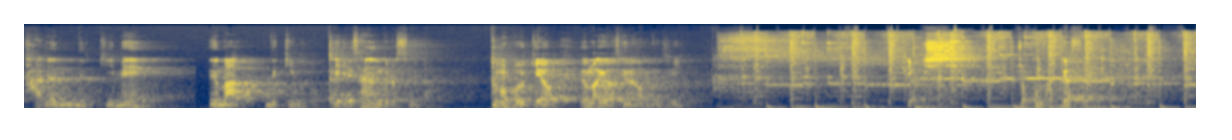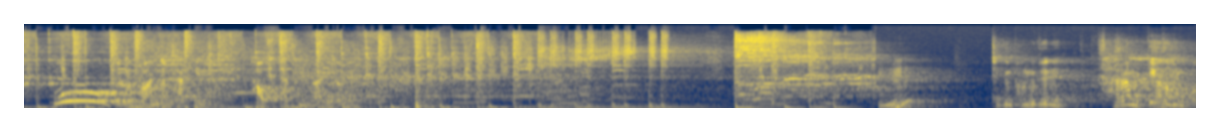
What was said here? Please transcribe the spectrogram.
다른 느낌의 음악 느낌으로. 제 예상은 그렇습니다. 한번 볼게요. 음악이 어떻게 나오는지. 역시 조금 바뀌었어요. 오! 그러면서 완전 파티네요. 하우스 파티인가 이러면? 음? 지금 방금 전에 사람을 뛰어넘은 것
